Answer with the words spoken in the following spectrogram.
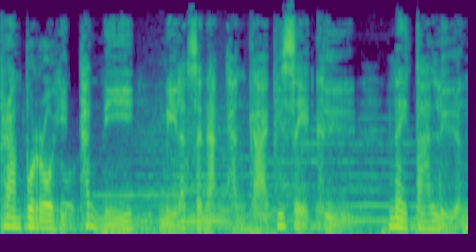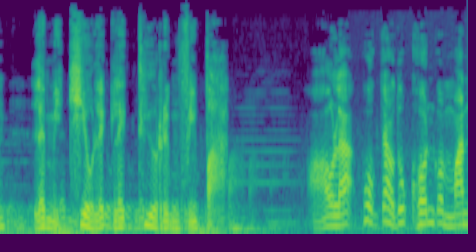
พราหมณ์ปุโรหิตท่านนี้มีลักษณะทางกายพิเศษคือ ในตาเหลืองและมีเขี้ยวเล็กๆ ที่ริมฝีปาก เอาละพวกเจ้าทุกคนก็มัน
